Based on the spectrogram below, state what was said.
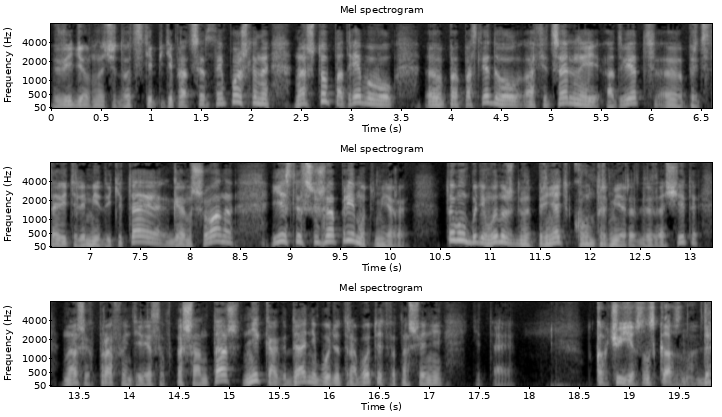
введем, значит, 25-процентные пошлины, на что потребовал, э, последовал официальный ответ э, представителя МИДа Китая Гэн Шуана, если США примут меры, то мы будем вынуждены принять контрмеры для защиты наших прав и интересов, а шантаж никогда не будет работать в отношении Китая. Как чудесно сказано. Да,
